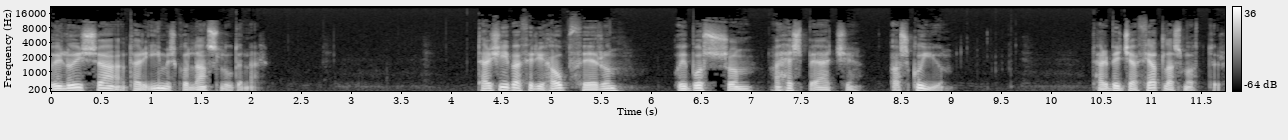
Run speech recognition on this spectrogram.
og i lysa tar imisko landsludenar. Tar skipa fyrir haupferun, og i bussun, og hespeatje, og skujun. Tar bytja fjallasmottur,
